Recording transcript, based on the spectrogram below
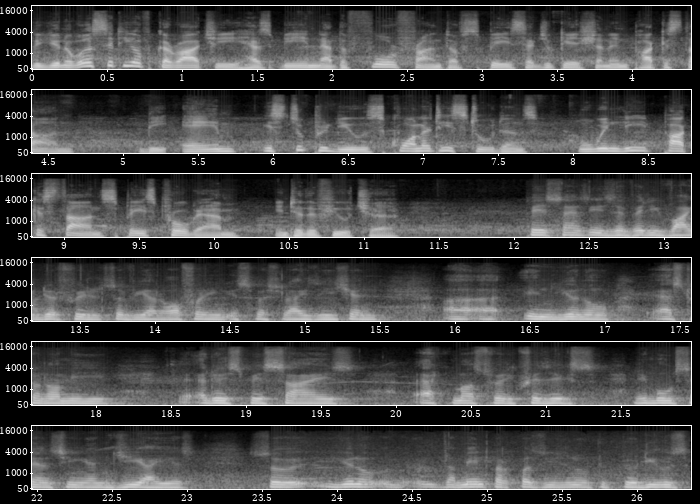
The University of Karachi has been at the forefront of space education in Pakistan. The aim is to produce quality students who will lead Pakistan's space program into the future. Space science is a very wider field, so we are offering a specialization uh, uh in, you know, astronomy, aerospace science, atmospheric physics, remote sensing, and GIS. So, you know, the main purpose is, you know, to produce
